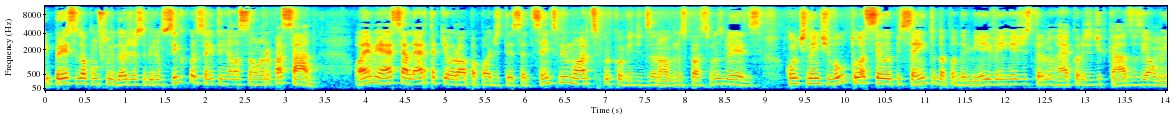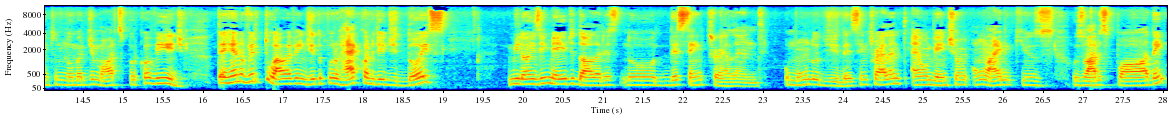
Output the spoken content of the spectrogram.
e preços ao consumidor já subiram 5% em relação ao ano passado. OMS alerta que a Europa pode ter 700 mil mortes por Covid-19 nos próximos meses. O continente voltou a ser o epicentro da pandemia e vem registrando recorde de casos e aumento no número de mortes por Covid. O terreno virtual é vendido por recorde de 2 milhões e meio de dólares no Decentraland. O mundo de Decentraland é um ambiente on online que os usuários podem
